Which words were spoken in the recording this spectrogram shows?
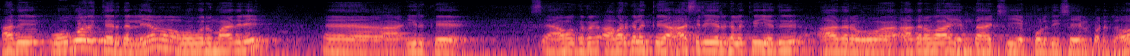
அது ஒவ்வொரு தேர்தல்லையும் ஒவ்வொரு மாதிரி இருக்குது அவர்கள் அவர்களுக்கு ஆசிரியர்களுக்கு எது ஆதரவோ ஆதரவாக எந்த ஆட்சி எப்பொழுது செயல்படுதோ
